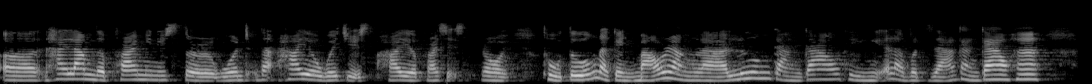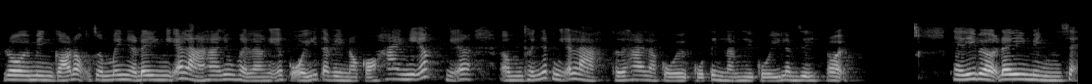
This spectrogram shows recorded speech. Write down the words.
Ờ, uh, 25 the prime minister warned that higher wages, higher prices. Rồi, thủ tướng là cảnh báo rằng là lương càng cao thì nghĩa là vật giá càng cao ha. Rồi mình có động từ minh ở đây nghĩa là ha chứ không phải là nghĩa cố ý tại vì nó có hai nghĩa, nghĩa um, thứ nhất nghĩa là, thứ hai là cố cố tình làm gì, cố ý làm gì. Rồi. Thế thì ở đây mình sẽ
